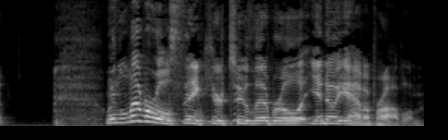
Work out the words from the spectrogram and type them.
when liberals think you're too liberal, you know you have a problem.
